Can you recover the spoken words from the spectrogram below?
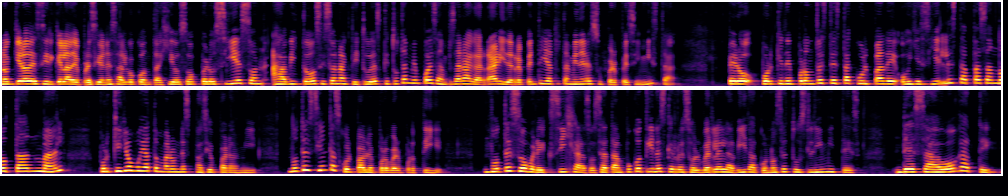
no quiero decir que la depresión es algo contagioso, pero sí son hábitos y son actitudes que tú también puedes empezar a agarrar y de repente ya tú también eres súper pesimista pero porque de pronto está esta culpa de, oye, si él está pasando tan mal, ¿por qué yo voy a tomar un espacio para mí? No te sientas culpable por ver por ti. No te sobreexijas, o sea, tampoco tienes que resolverle la vida, conoce tus límites, desahógate.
